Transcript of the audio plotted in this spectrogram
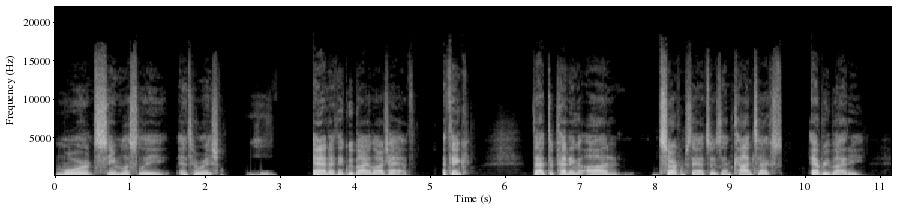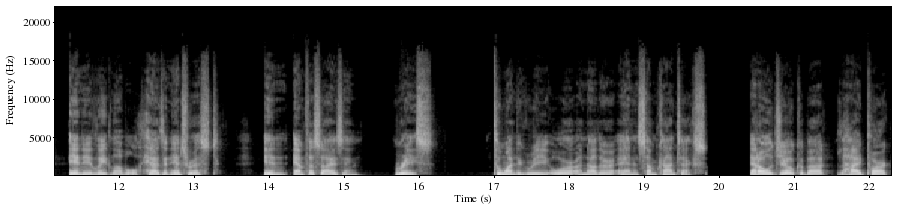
more seamlessly interracial. Mm-hmm. And I think we by and large have. I think that depending on circumstances and context, everybody in the elite level has an interest in emphasizing race to one degree or another, and in some contexts. An old joke about the Hyde Park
